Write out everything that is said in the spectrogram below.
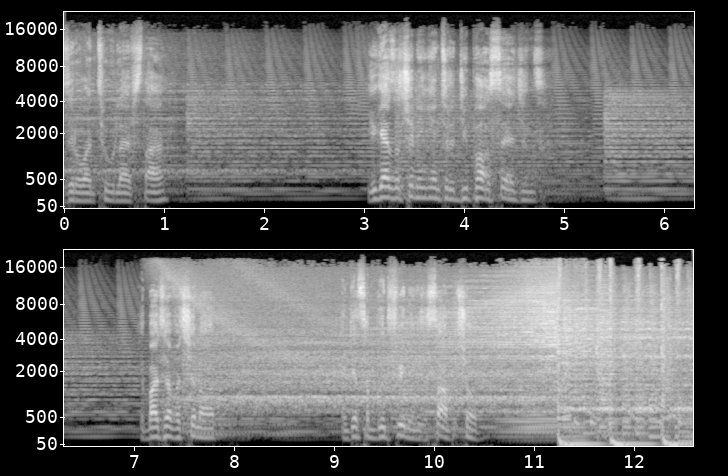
012 Lifestyle. You guys are tuning in to the Deep House Surgeons. You're about to have a chill out and get some good feelings. It's a Show.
